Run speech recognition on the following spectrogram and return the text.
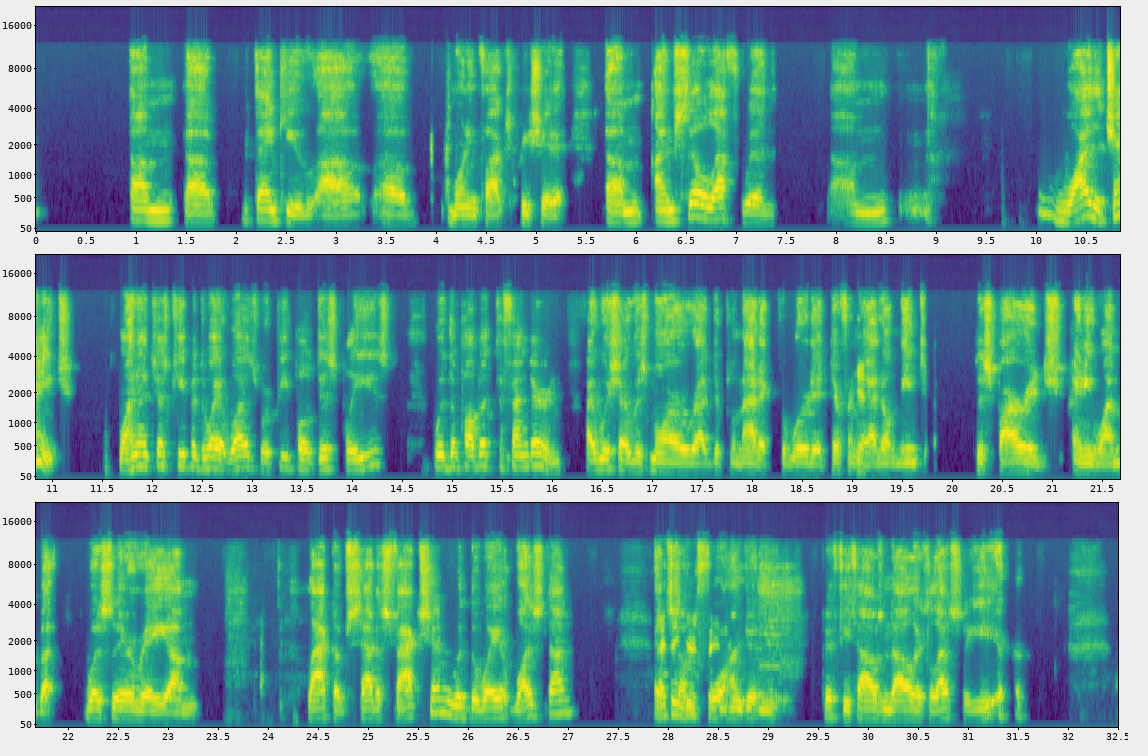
Um, uh, Thank you, uh, uh, Mourning Fox. Appreciate it. Um, I'm still left with um, why the change? Why not just keep it the way it was? Were people displeased with the public defender? And I wish I was more uh, diplomatic to word it differently. Yeah. I don't mean to disparage anyone, but was there a um, lack of satisfaction with the way it was done? At I think some four hundred and fifty thousand dollars less a year.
